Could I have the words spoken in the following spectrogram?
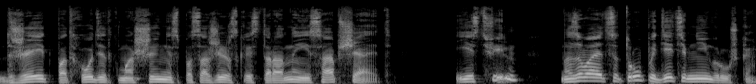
Джейд подходит к машине с пассажирской стороны и сообщает. Есть фильм, называется «Трупы детям не игрушка».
